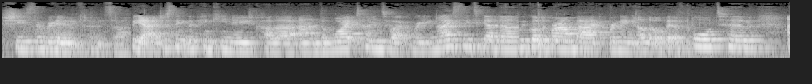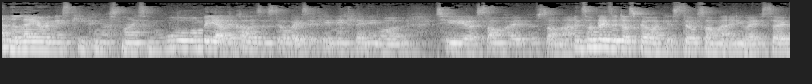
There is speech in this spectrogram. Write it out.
she's the real influencer. But yeah, I just think the pinky nude colour and the white tones work really nicely together. We've got the brown bag bringing a little bit of autumn and the layering is keeping us nice and warm. But yeah, the colours are still basically me clinging on to some hope of summer. And some days it does feel like it's still summer anyway, so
